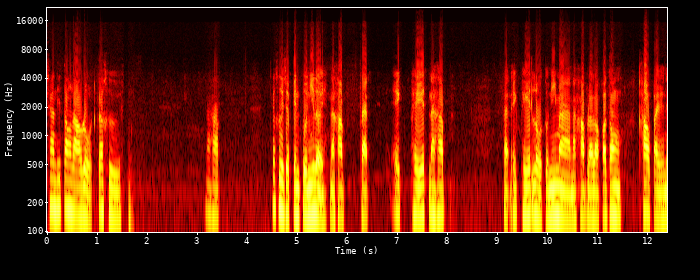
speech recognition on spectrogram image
ชันที่ต้องดาวน์โหลดก็คือนะครับ ก็คือจะเป็นตัวนี้เลยนะครับ Fat Express นะครับ Fat Express โหลดตัวนี้มานะครับ แล้วเราก็ต้องเข้าไปใน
